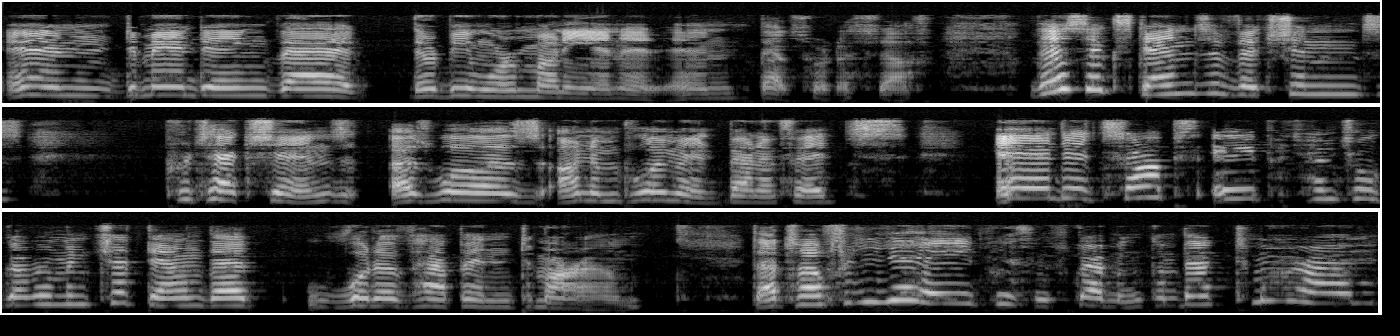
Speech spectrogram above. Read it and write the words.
and demanding that there be more money in it and that sort of stuff. This extends evictions protections as well as unemployment benefits, and it stops a potential government shutdown that would have happened tomorrow. That's all for today. Please subscribe and come back tomorrow.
